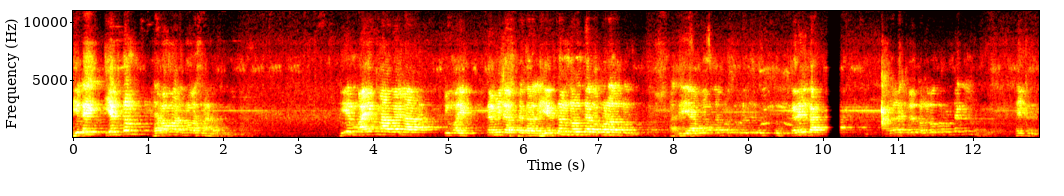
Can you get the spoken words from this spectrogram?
हे काही एकदम धर्मा महाराज मला सांगा तुम्ही. हे माईक लावायला किंवा एक कमी जास्त करायला हे एकदम जमतं का कोणाला पण. आता या तो करेल का त्याला चालू करून टाकेल ना. है का नाही?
